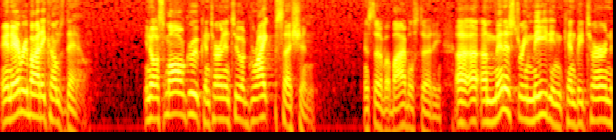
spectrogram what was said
and everybody comes down. You know, a small group can turn into a gripe session instead of a Bible study. A, a ministry meeting can be turned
